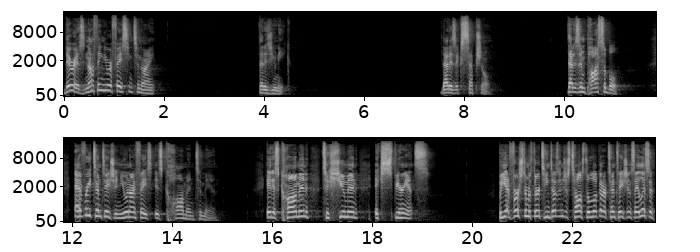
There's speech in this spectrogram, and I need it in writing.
There is nothing you are facing tonight that is unique, that is exceptional, that is impossible. Every temptation you and I face is common to man. It is common to human experience. But yet, verse number 13 doesn't just tell us to look at our temptation and say, listen,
